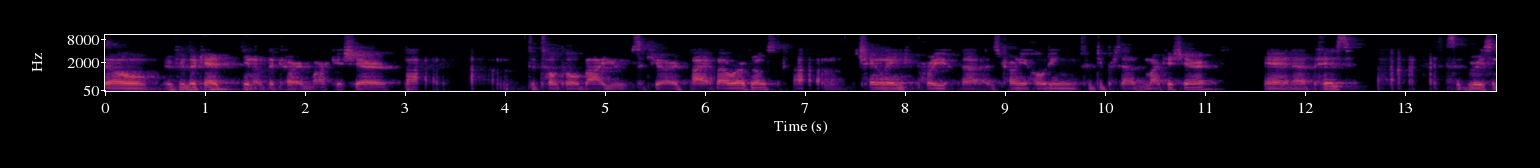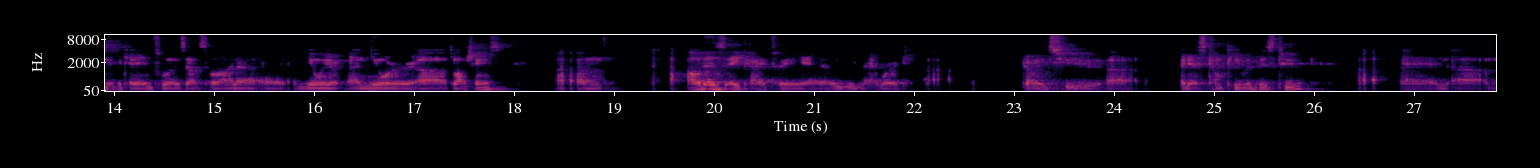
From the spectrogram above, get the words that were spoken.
so if you look at you know the current market share by um, the total value secured by by workloads, um, Chainlink probably uh, is currently holding fifty percent of the market share, and uh, Pyth uh, has a very significant influence on Solana and newer and newer uh, blockchains. Um, how does API three and OEV network uh, going to uh, I guess compete with these two? Uh, and um,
